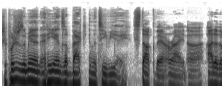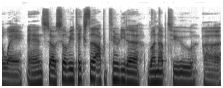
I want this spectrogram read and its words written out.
She pushes him in, and he ends up back in the TVA. Stuck there, right, uh, out of the way. And so Sylvie takes the opportunity to run up to uh,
